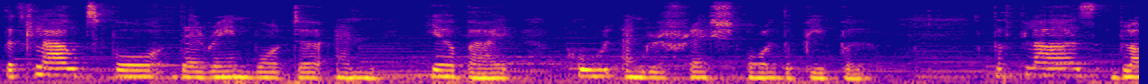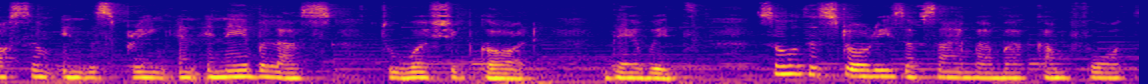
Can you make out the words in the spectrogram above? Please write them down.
The clouds pour their rainwater and hereby cool and refresh all the people. The flowers blossom in the spring and enable us to worship God therewith. So the stories of Sai Baba come forth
